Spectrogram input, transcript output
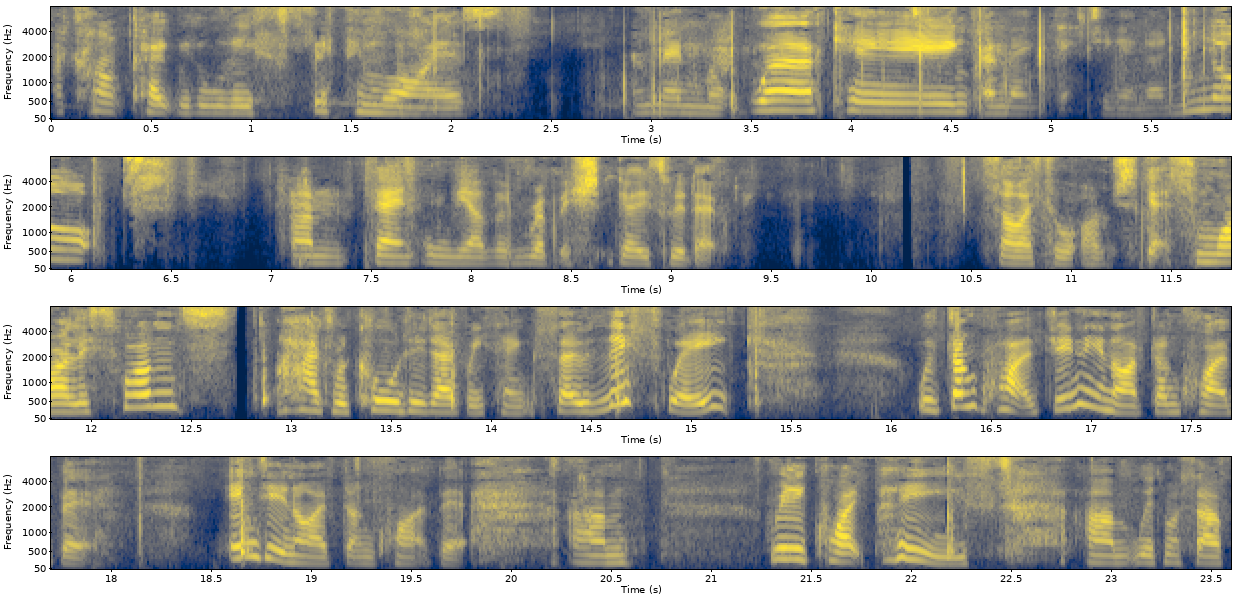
I can't cope with all these flipping wires and then not working and then getting in a knot and then all the other rubbish that goes with it. So I thought I'll just get some wireless ones. I had recorded everything. So this week we've done quite, Ginny and I've done quite a bit. Indy and I have done quite a bit. Um, really quite pleased um, with myself.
